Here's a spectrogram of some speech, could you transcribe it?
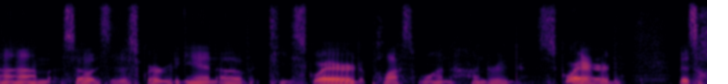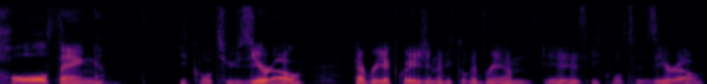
Um, so this is the square root again of t squared plus 100 squared. This whole thing equal to zero. Every equation of equilibrium is equal to zero.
